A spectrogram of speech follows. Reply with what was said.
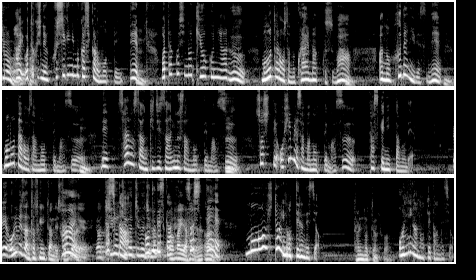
違うの？はい私ね不思議に昔から思っていて、うん、私の記憶にある桃太郎さんのクライマックスは、うん、あの船にですね、うん、桃太郎さん乗ってます、で猿さんキジさん犬さん乗ってます、そしてお姫様乗ってます。助けに行ったので。えお姫さん助けに行ったんですか？はい。確か本当ですか、そして、はい、もう一人乗ってるんですよ。誰乗ってるんですか？鬼が乗ってたんですよ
